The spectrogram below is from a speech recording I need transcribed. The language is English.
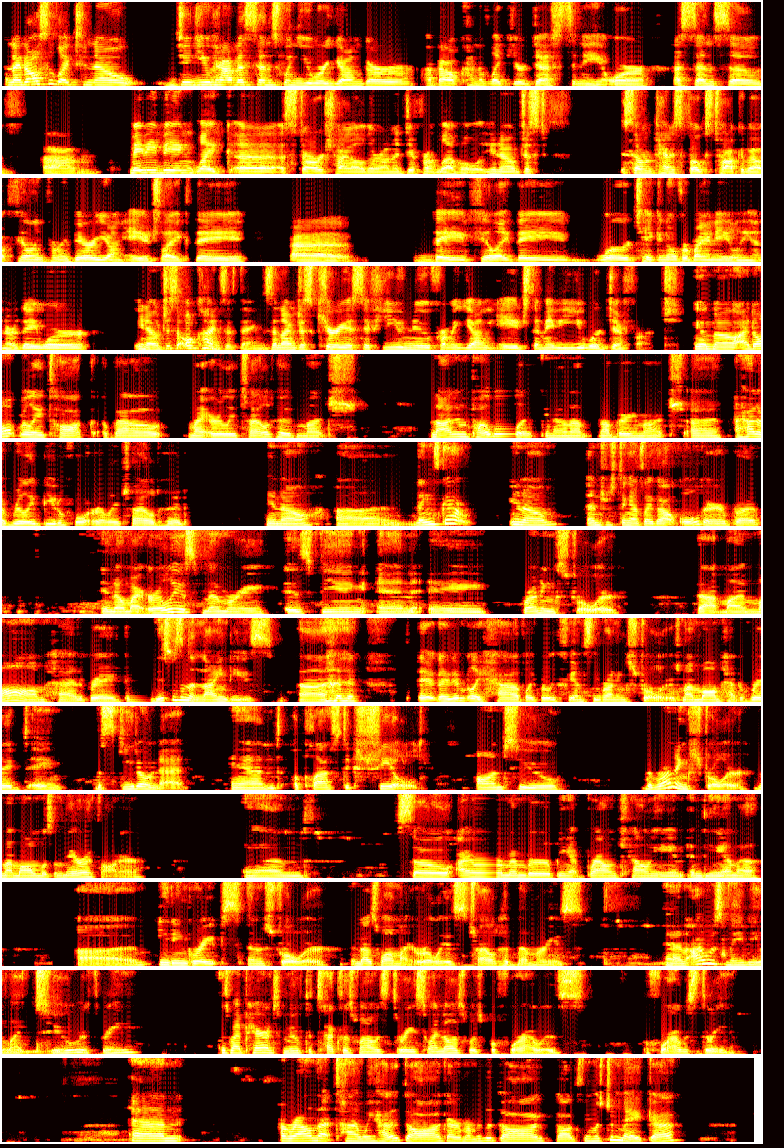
and I'd also like to know did you have a sense when you were younger about kind of like your destiny or a sense of um, maybe being like a, a star child or on a different level you know just sometimes folks talk about feeling from a very young age like they uh, they feel like they were taken over by an alien or they were you know, just all kinds of things. And I'm just curious if you knew from a young age that maybe you were different. You know, I don't really talk about my early childhood much. Not in public, you know, not not very much. Uh, I had a really beautiful early childhood. You know, uh, things got you know interesting as I got older, but you know, my earliest memory is being in a running stroller that my mom had rigged. This was in the 90s. Uh, they, they didn't really have like really fancy running strollers. My mom had rigged a mosquito net and a plastic shield onto the running stroller. My mom was a marathoner. And so I remember being at Brown County in Indiana, uh, eating grapes in a stroller. And that's one of my earliest childhood memories and I was maybe like two or three because my parents moved to Texas when I was three, so I know this was before I was before I was three. And around that time, we had a dog. I remember the dog. The Dog's name was Jamaica.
